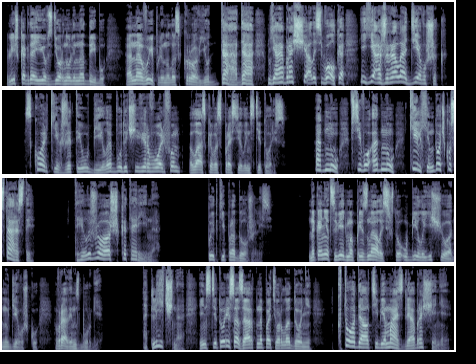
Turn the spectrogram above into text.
Лишь когда ее вздернули на дыбу, она выплюнула с кровью. «Да, да, я обращалась, волка, и я жрала девушек». «Скольких же ты убила, будучи Вервольфом?» — ласково спросил инститорис. «Одну, всего одну, Кильхин, дочку старосты». «Ты лжешь, Катарина». Пытки продолжились. Наконец ведьма призналась, что убила еще одну девушку в Равенсбурге. «Отлично!» — инститорис азартно потер ладони. «Кто дал тебе мазь для обращения?»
